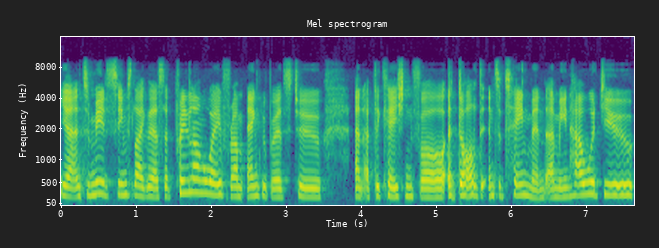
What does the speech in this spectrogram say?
yeah, and to me it seems like there's a pretty long way from Angry Birds to an application for adult entertainment. I mean, how would you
